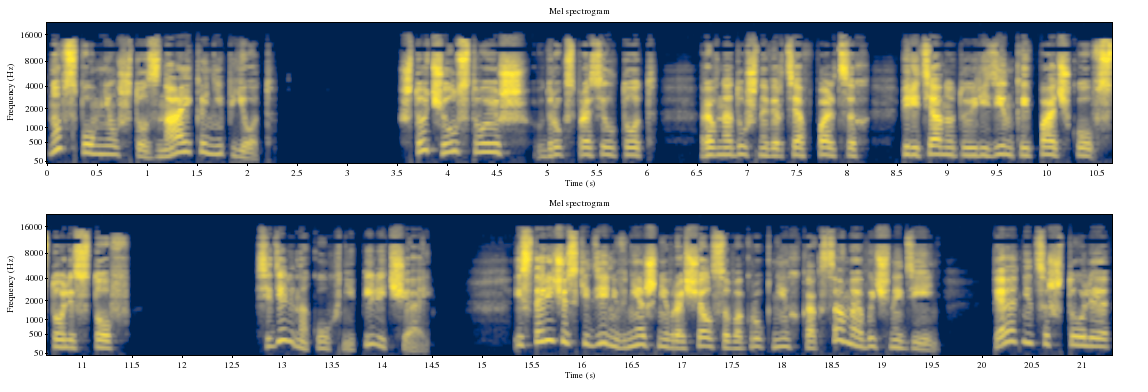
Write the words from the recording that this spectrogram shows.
но вспомнил, что Знайка не пьет. «Что чувствуешь?» — вдруг спросил тот, равнодушно вертя в пальцах перетянутую резинкой пачку в сто листов. Сидели на кухне, пили чай. Исторический день внешне вращался вокруг них, как самый обычный день, Пятница, что ли?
